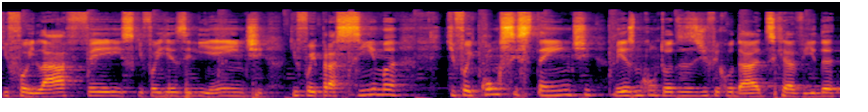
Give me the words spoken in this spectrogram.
que foi lá, fez, que foi resiliente, que foi para cima, que foi consistente, mesmo com todas as dificuldades que a vida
